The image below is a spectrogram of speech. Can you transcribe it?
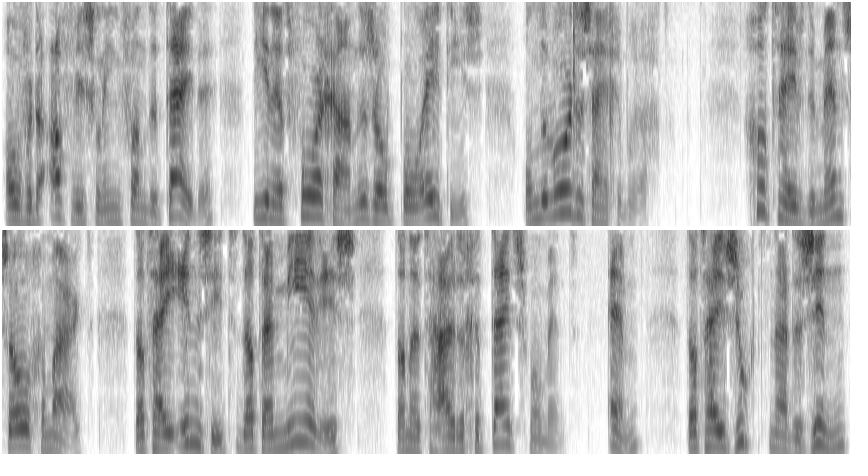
over de afwisseling van de tijden, die in het voorgaande zo poëtisch onder woorden zijn gebracht. God heeft de mens zo gemaakt dat hij inziet dat er meer is dan het huidige tijdsmoment en dat hij zoekt naar de zin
